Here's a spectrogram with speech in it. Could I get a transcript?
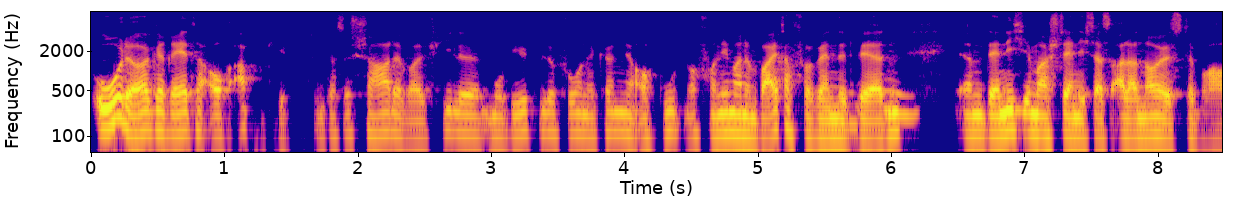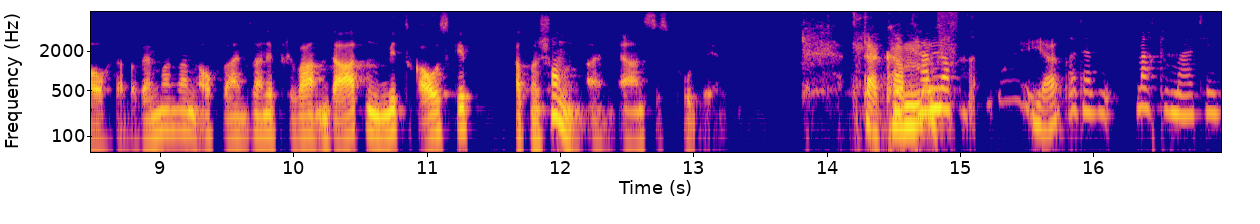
oder Geräte auch abgibt. Und das ist schade, weil viele Mobiltelefone können ja auch gut noch von jemandem weiterverwendet werden, mhm. ähm, der nicht immer ständig das Allerneueste braucht. Aber wenn man dann auch seine privaten Daten mit rausgibt, hat man schon ein ernstes Problem. Da kam, kam noch ja. Oder mach du, Martin.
